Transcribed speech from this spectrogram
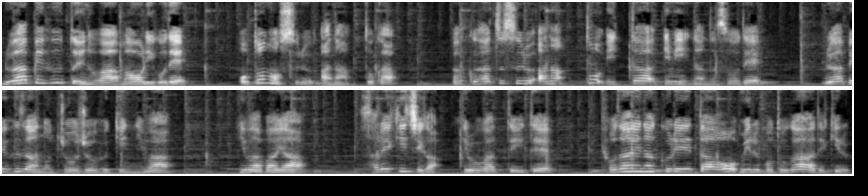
ルアペフというのはマオリ語で音のする穴とか爆発する穴といった意味なんだそうでルアペフ山の頂上付近には岩場や砂礫地が広がっていて巨大なクレーターを見ることができる。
